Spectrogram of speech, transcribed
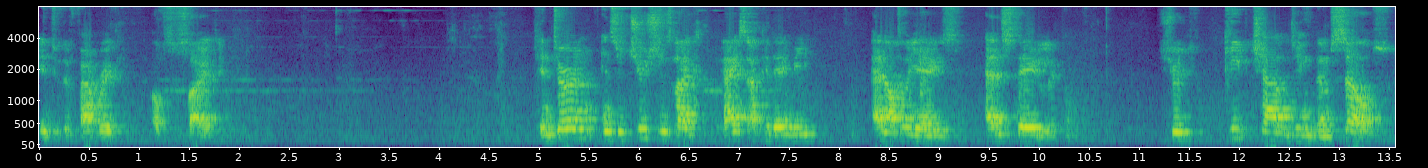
into the fabric of society. In turn, institutions like Rijksacademie and ateliers and stedelijk should keep challenging themselves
